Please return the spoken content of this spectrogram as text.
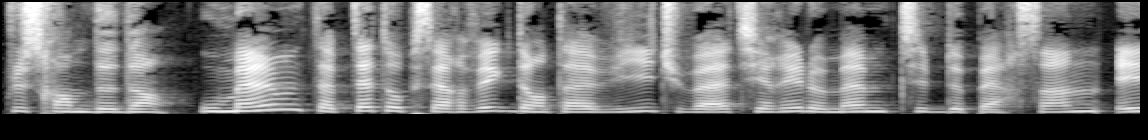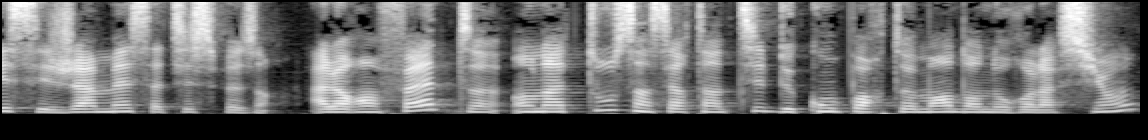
plus rentre dedans. Ou même, t'as peut-être observé que dans ta vie, tu vas attirer le même type de personne et c'est jamais satisfaisant. Alors en fait, on a tous un certain type de comportement dans nos relations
